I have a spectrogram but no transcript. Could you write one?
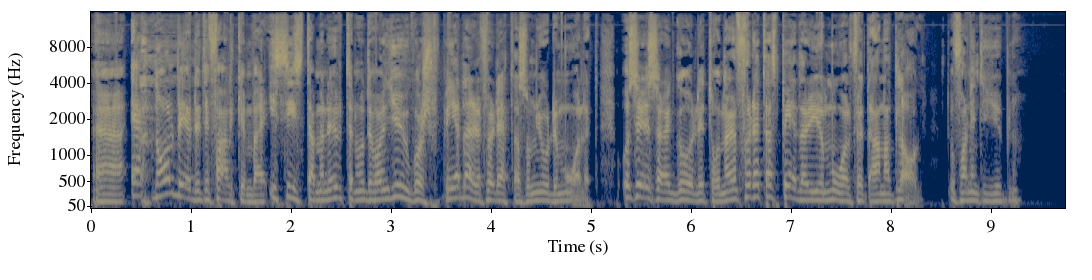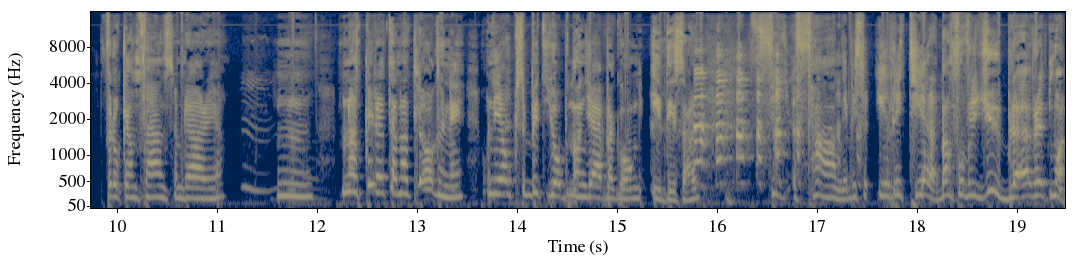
Eh, uh, 1-0 blev det till Falkenberg i sista minuten och det var en Djurgårdsspelare för detta som gjorde målet. Och så är det så här gulligt då, när en för detta spelare gör mål för ett annat lag, då får han inte jubla. För då kan fansen bli arga. Mm. Men han spelar ett annat lag hörni. Och ni har också bytt jobb någon jävla gång, iddisar. Fy fan, jag blir så irriterad. Man får väl jubla över ett mål.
